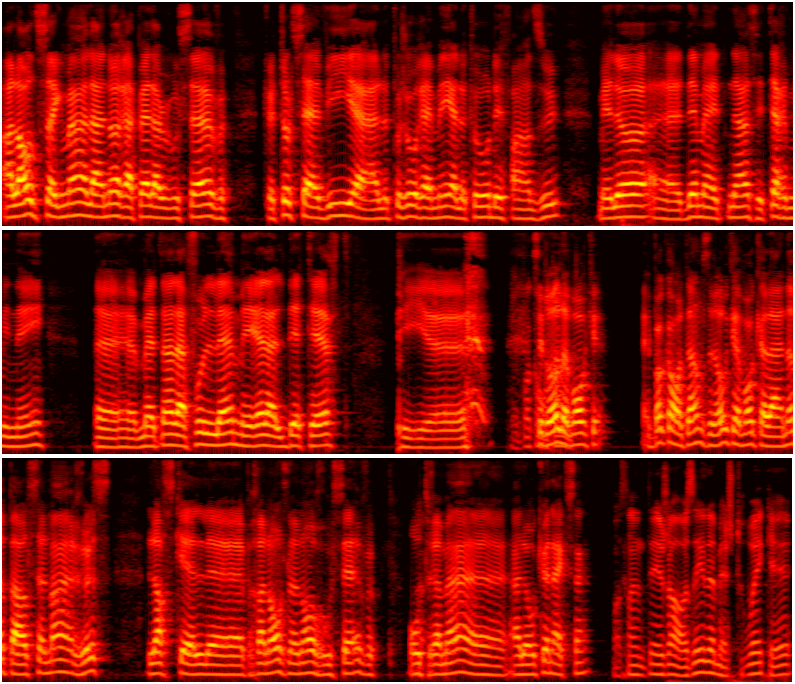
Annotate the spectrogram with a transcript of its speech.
à l'ordre du segment, Lana rappelle à Rusev que toute sa vie, elle l'a toujours aimé, elle l'a toujours défendu. Mais là, euh, dès maintenant, c'est terminé. Maintenant, la foule l'aime et elle, elle le déteste. Puis, c'est drôle de voir que. Elle est pas contente, c'est drôle de voir que Lana parle seulement russe lorsqu'elle euh, prononce le nom Roussev. Autrement, euh, elle a aucun accent. On s'en était jasé, là, mais je trouvais que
